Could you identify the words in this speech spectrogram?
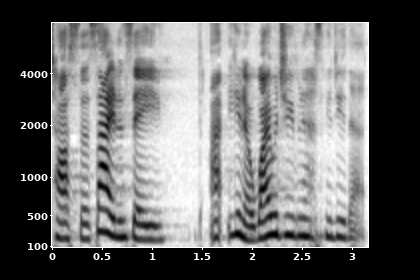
toss aside and say you know why would you even ask me to do that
